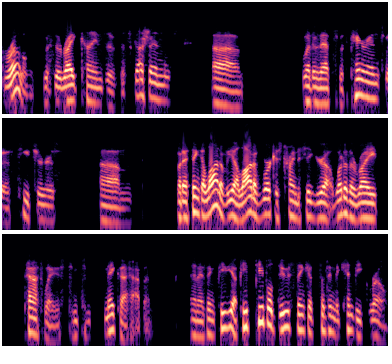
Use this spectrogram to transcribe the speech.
grown with the right kinds of discussions, uh, whether that's with parents, with teachers. Um, but I think a lot of yeah, a lot of work is trying to figure out what are the right pathways to, to make that happen. And I think yeah, pe- people do think it's something that can be grown.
